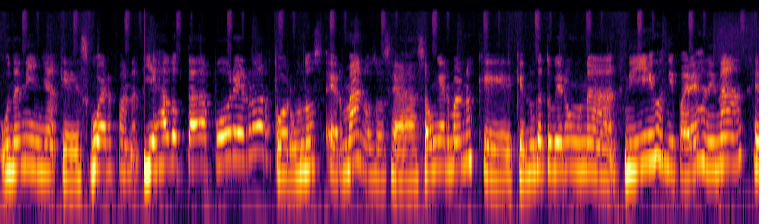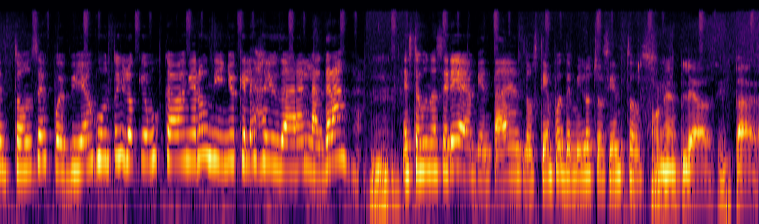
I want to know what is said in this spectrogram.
una niña que es huérfana y es adoptada por error por unos hermanos, o sea, son hermanos que, que nunca tuvieron una, ni hijos, ni pareja, ni nada. Entonces, pues vivían juntos y lo que buscaban era un niño que les ayudara en la granja. Mm. Esta es una serie ambientada en los tiempos de 1800 un empleado sin paga.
